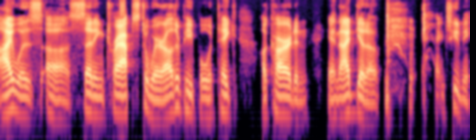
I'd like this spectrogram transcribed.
I was uh, setting traps to where other people would take a card and and I'd get a excuse me,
